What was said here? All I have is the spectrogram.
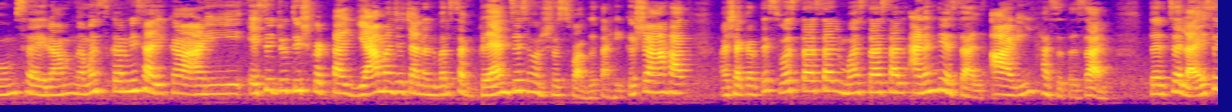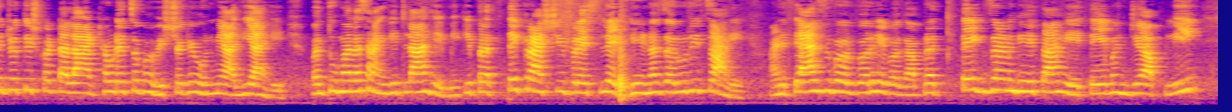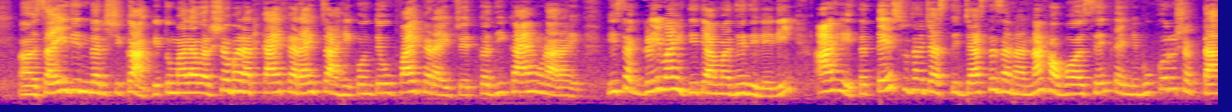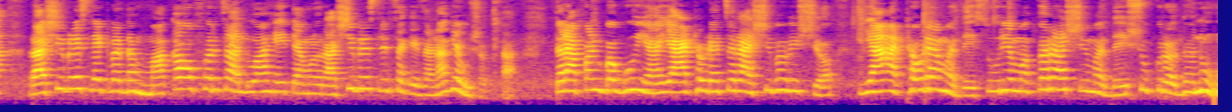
ओम साईराम. नमस्कार मी सारिका आणि S A ज्योतिष कट्टा या माझ्या चॅनलवर सगळ्यांचे हर्ष स्वागत आहे. कशा आहात? अशा करते स्वस्त असाल मस्त असाल आनंदी असाल आणि हसत असाल. तर चला एस ए ज्योतिष कट्टाला आठवड्याचं भविष्य घेऊन मी आली आहे. पण तुम्हाला सांगितलं आहे मी की प्रत्येक राशी ब्रेसलेट घेणं जरुरीचं आहे. आणि त्याचबरोबर हे बघा प्रत्येक जण घेत आहे ते म्हणजे आपली साई दिनदर्शिका की तुम्हाला वर्षभरात काय करायचं आहे कोणते उपाय करायचे आहेत, कधी काय होणार आहे ही सगळी माहिती त्यामध्ये दिलेली आहे. तर ते सुद्धा जास्तीत जास्त जणांना हवं असेल त्यांनी बुक करू शकता. राशी ब्रेसलेटवर धमाका ऑफर चालू आहे त्यामुळे राशी ब्रेसलेट सगळेजण घेऊ शकता. तर आपण बघूया या आठवड्याचं राशी भविष्य या आठवड्यामध्ये सूर्य मकर राशीमध्ये शुक्र धनु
